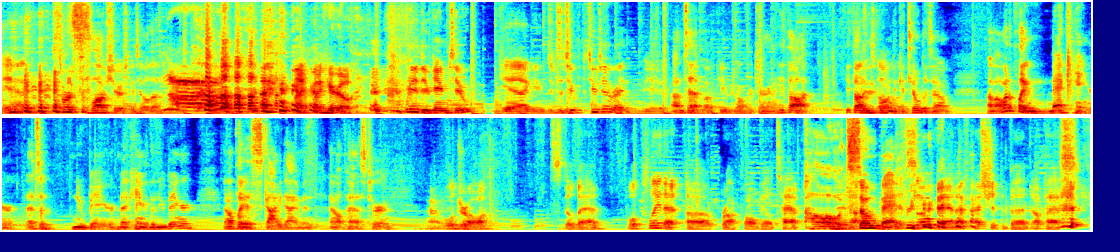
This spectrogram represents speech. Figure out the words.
Yeah. Swords to plowshares, Katilda. My, my hero. What do you do? Game two? yeah, I give It's a two two two, right? Yeah. On tap, upkeep, draw for turn. He thought he thought he was going to Katilda Town. Um, I want to play Mech Hangar. That's a new banger. Mech Hangar, the new banger. And I'll play a Sky Diamond, and I'll pass turn. Alright, we'll draw. Still bad. We'll play that uh, Rockfall Vale tapped. Oh, You it's know? so bad It's for so you. bad. I, I shit the bed. I'll pass.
